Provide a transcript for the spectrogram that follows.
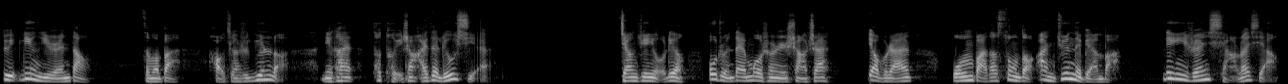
对另一人道。怎么办？好像是晕了。你看他腿上还在流血。将军有令，不准带陌生人上山，要不然我们把他送到暗军那边吧。另一人想了想，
